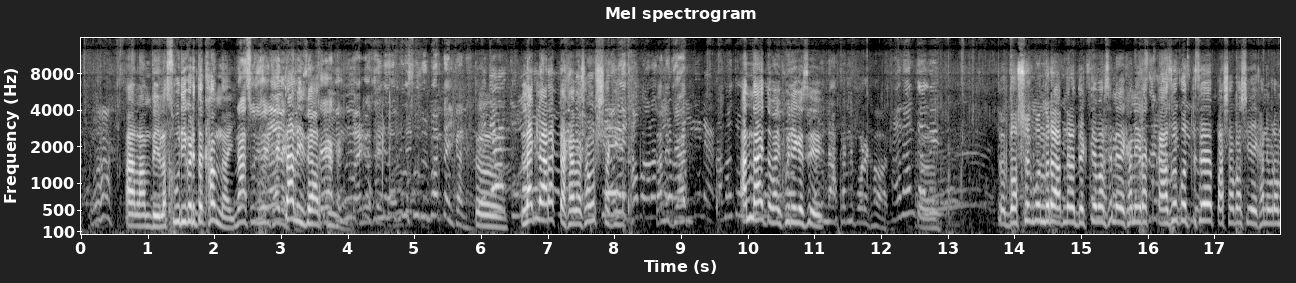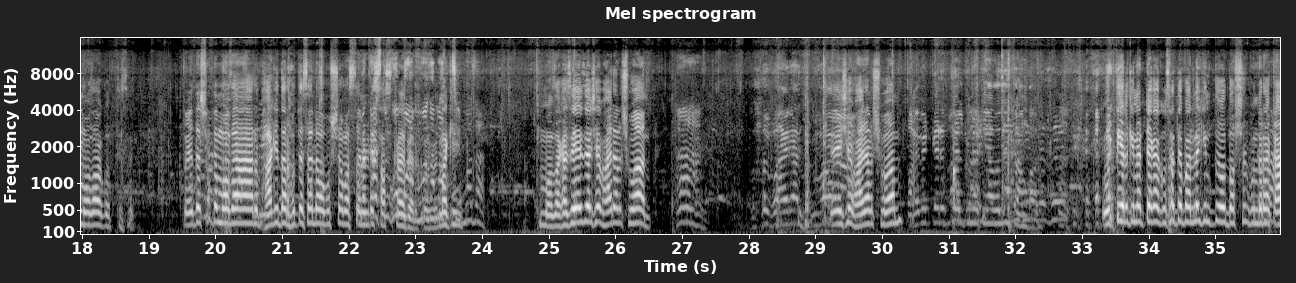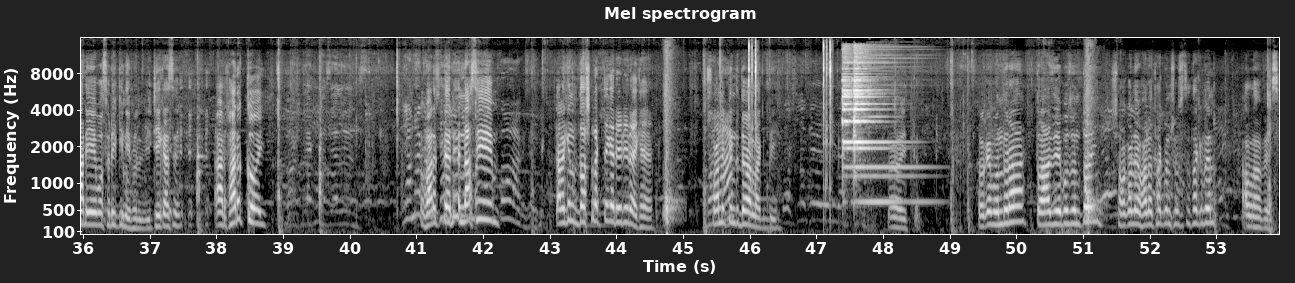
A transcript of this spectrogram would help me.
আলহামদুলিল্লাহ চুরি করে তো খাম নাই। না চুরি খাই চালি যা আর কি। তো লাগলে আর একটা খাবে সমস্যা কি? আর নাই তো ভাই ফুরে গেছে। না থাকলে পরে খাওয়ার তো দর্শক বন্ধুরা আপনারা দেখতে পাচ্ছেন এখানে এরা কাজও করতেছে পাশাপাশি এখানে ওরা মজাও করতেছে। তো এদের সাথে মজার ভাগিদার হতে চাইলে অবশ্যই আমার চ্যানেলটি সাবস্ক্রাইব করবে নাকি? মজা। খাচ্ছে। এই যে সে ভাইরাল সোহান। এই সে ভাইরাল সোহান। তেল কেনার টাকা গোছাতে পারলে কিন্তু দর্শক বন্ধুরা কার এই বছরই কিনে ফেলবি ঠিক আছে? আর ফারুক কই? ফারুক নাসিম। তাহলে কিন্তু দশ লাখ টাকা রেডি রাখে। সোনি কিন্তু দেওয়া লাগবে। ওই তো ওকে বন্ধুরা, তো আজ এ পর্যন্তই। সকলে ভালো থাকবেন, সুস্থ থাকবেন। আল্লাহ হাফেজ।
